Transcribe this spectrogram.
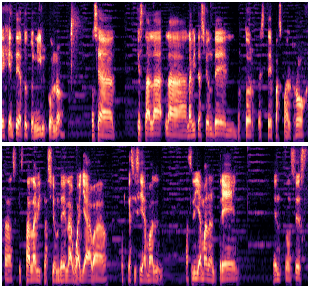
gente de Atotonilco, ¿no? O sea, que está la habitación del doctor este, Pascual Rojas, que está la habitación de la Guayaba, porque así se llama, el- así le llaman al tren. Entonces,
